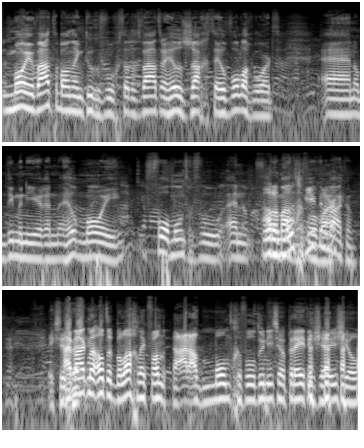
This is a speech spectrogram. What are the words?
een mooie waterbehandeling toegevoegd. Dat het water heel zacht, heel wollig wordt. En op die manier een heel mooi, vol mondgevoel en aromatisch mondgevoel, bier kunnen maken. Ik zit Hij bij- maakt me altijd belachelijk van... Ja, dat mondgevoel, doe niet zo pretentieus, joh.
